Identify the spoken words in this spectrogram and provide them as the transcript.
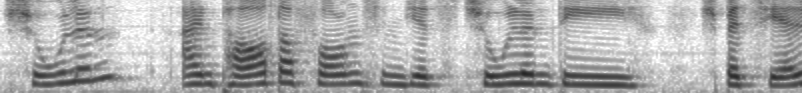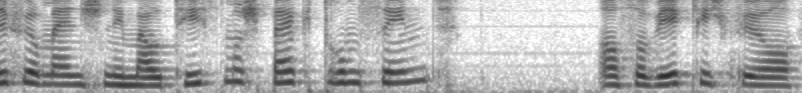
Schulen. Ein paar davon sind jetzt Schulen, die speziell für Menschen im Autismus-Spektrum sind, also wirklich für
